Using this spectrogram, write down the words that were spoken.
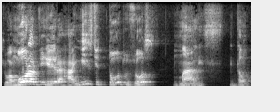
que o amor ao dinheiro é a raiz de todos os males. Então,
